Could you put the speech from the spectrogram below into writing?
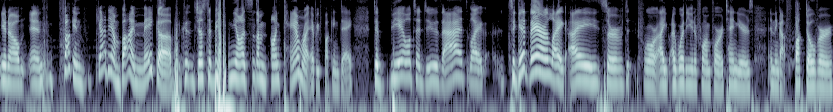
you know, and fucking goddamn buy makeup just to be, you know, since I'm on camera every fucking day, to be able to do that, like, to get there, like, I served for, I, I wore the uniform for 10 years and then got fucked over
